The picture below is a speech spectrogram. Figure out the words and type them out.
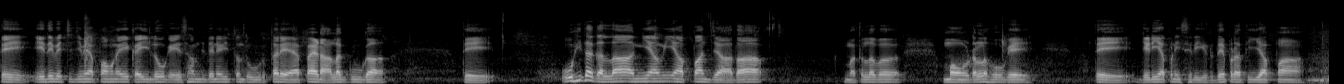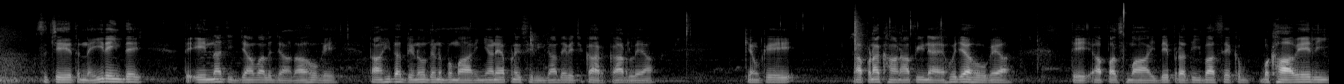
ਤੇ ਇਹਦੇ ਵਿੱਚ ਜਿਵੇਂ ਆਪਾਂ ਹੁਣ ਇਹ ਕਈ ਲੋਕ ਇਹ ਸਮਝਦੇ ਨੇ ਵੀ ਤੰਦੂਰ ਧਰਿਆ, ਭੈੜਾ ਲੱਗੂਗਾ। ਤੇ ਉਹੀ ਤਾਂ ਗੱਲਾਂ ਆ ਗਈਆਂ ਵੀ ਆਪਾਂ ਜ਼ਿਆਦਾ ਮਤਲਬ ਮਾਡਲ ਹੋ ਗਏ ਤੇ ਜਿਹੜੀ ਆਪਣੀ ਸਰੀਰ ਦੇ ਪ੍ਰਤੀ ਆਪਾਂ ਸੁਚੇਤ ਨਹੀਂ ਰਹਿੰਦੇ ਤੇ ਇਹਨਾਂ ਚੀਜ਼ਾਂ ਵੱਲ ਜ਼ਿਆਦਾ ਹੋ ਗਏ, ਤਾਂ ਹੀ ਤਾਂ ਦਿਨੋਂ ਦਿਨ ਬਿਮਾਰੀਆਂ ਨੇ ਆਪਣੇ ਸਰੀਰਾਂ ਦੇ ਵਿੱਚ ਘਰ ਕਰ ਲਿਆ। ਕਿਉਂਕਿ ਆਪਣਾ ਖਾਣਾ ਪੀਣਾ ਇਹੋ ਜਿਹਾ ਹੋ ਗਿਆ ਤੇ ਆਪਾਂ ਸਮਾਜ ਦੇ ਪ੍ਰਤੀ ਬਸ ਇੱਕ ਵਿਖਾਵੇ ਲਈ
